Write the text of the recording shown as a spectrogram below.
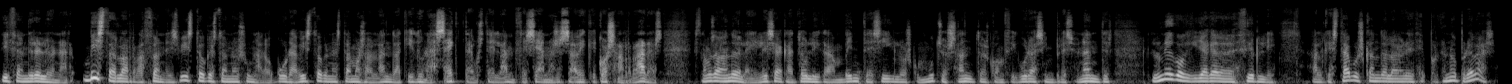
dice André Leonard, vistas las razones, visto que esto no es una locura, visto que no estamos hablando aquí de una secta, usted lance sea, no se sabe qué cosas raras, estamos hablando de la Iglesia Católica en 20 siglos, con muchos santos, con figuras impresionantes, lo único que ya queda decirle al que está buscando la verdad, ¿por qué no pruebas?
